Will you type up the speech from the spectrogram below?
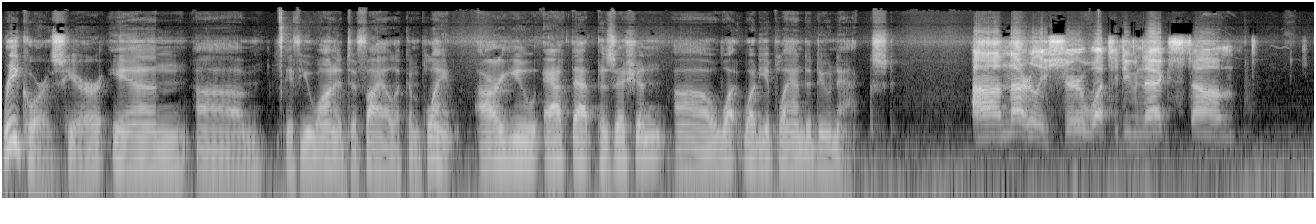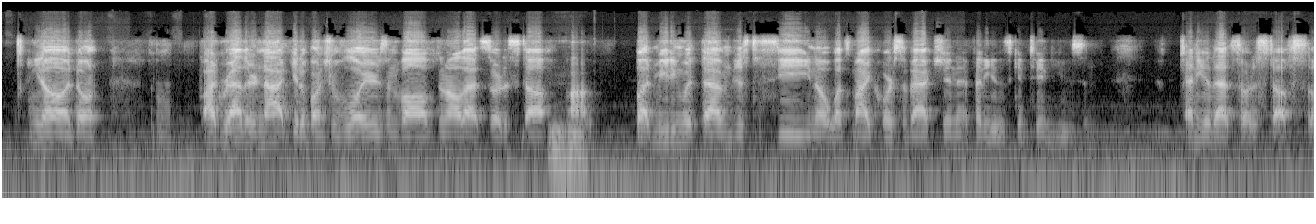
recourse here in um, if you wanted to file a complaint. Are you at that position? Uh, what what do you plan to do next? I'm not really sure what to do next. Um, you know, I don't. I'd rather not get a bunch of lawyers involved and all that sort of stuff. Uh, but meeting with them just to see, you know, what's my course of action if any of this continues and any of that sort of stuff. So,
